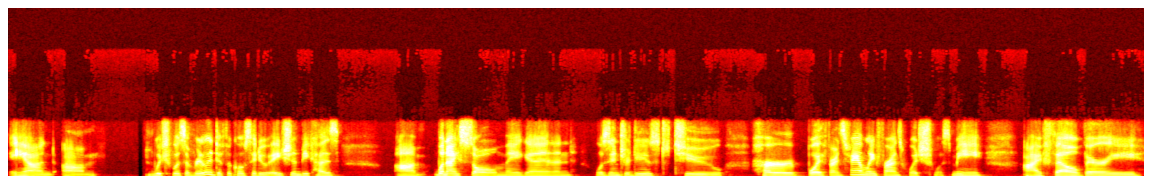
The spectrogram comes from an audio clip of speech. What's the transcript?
And um, which was a really difficult situation because um, when i saw megan was introduced to her boyfriend's family friends which was me i felt very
